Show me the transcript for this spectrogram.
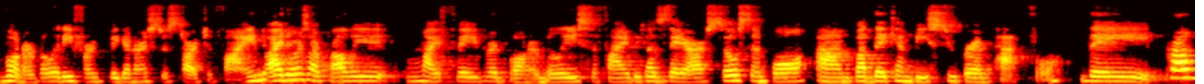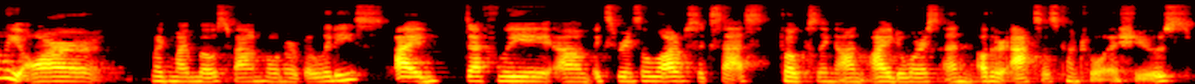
vulnerability for beginners to start to find. IDORs are probably my favorite vulnerabilities to find because they are so simple, um, but they can be super impactful. They probably are like my most found vulnerabilities. I definitely um, experienced a lot of success focusing on IDORs and other access control issues.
